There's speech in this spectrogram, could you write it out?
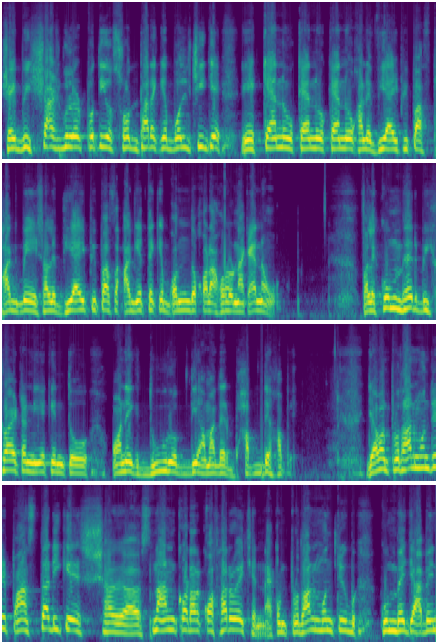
সেই বিশ্বাসগুলোর প্রতিও শ্রদ্ধা রেখে বলছি যে কেন কেন কেন ওখানে ভিআইপি পাস থাকবে? তাহলে ভিআইপি পাস আগে থেকে বন্ধ করা হলো না কেন? ফলে কুম্ভের বিষয়টা নিয়ে কিন্তু অনেক দূর অবধি আমাদের ভাবতে হবে। যেমন প্রধানমন্ত্রীর পাঁচ তারিখে স্নান করার কথা রয়েছেন, এখন প্রধানমন্ত্রী কুম্ভে যাবেন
